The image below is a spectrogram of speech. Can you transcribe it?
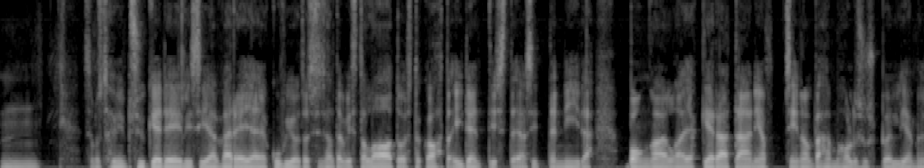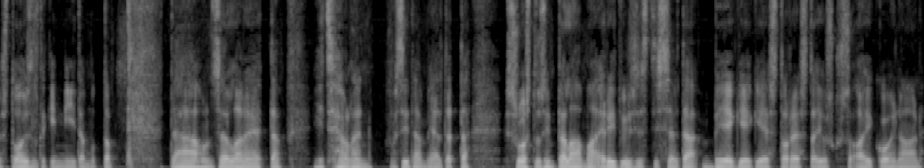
mm, semmoista hyvin psykedeellisiä värejä ja kuvioita sisältävistä laatoista kahta identtistä ja sitten niitä bongaillaan ja kerätään. Ja siinä on vähän mahdollisuus pölliä myös toiseltakin niitä, mutta tämä on sellainen, että itse olen sitä mieltä, että suostuisin pelaamaan erityisesti sieltä BGG-storesta joskus aikoinaan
